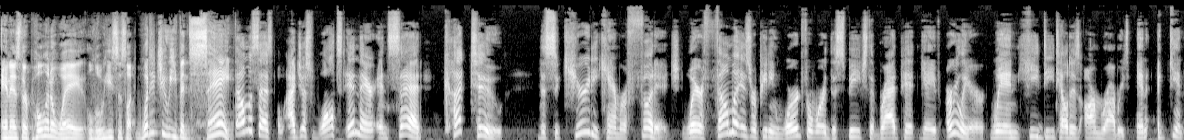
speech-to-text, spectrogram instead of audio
And as they're pulling away, Louise is like, What did you even say? Thelma says, I just waltzed in there and said, cut to the security camera footage where Thelma is repeating word for word the speech that Brad Pitt gave earlier when he detailed his armed robberies. And again,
